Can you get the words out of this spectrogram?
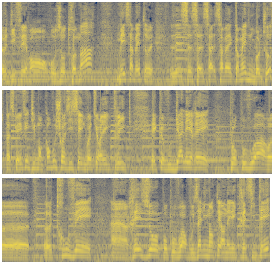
euh, différents aux autres marques, mais ça va être euh, ça, va être quand même une bonne chose parce qu'effectivement, quand vous choisissez une voiture électrique et que vous galérez pour pouvoir trouver un réseau pour pouvoir vous alimenter en électricité,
